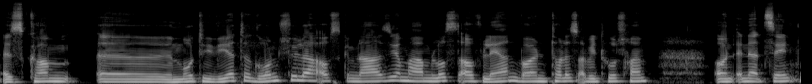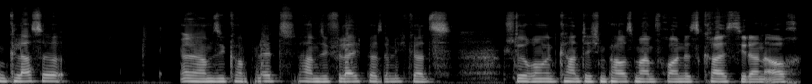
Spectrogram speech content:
es kommen äh, motivierte Grundschüler aufs Gymnasium, haben Lust auf Lernen, wollen ein tolles Abitur schreiben und in der 10. Klasse äh, haben sie komplett, haben sie vielleicht Persönlichkeitsstörungen, kannte ich ein paar aus meinem Freundeskreis, die dann auch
